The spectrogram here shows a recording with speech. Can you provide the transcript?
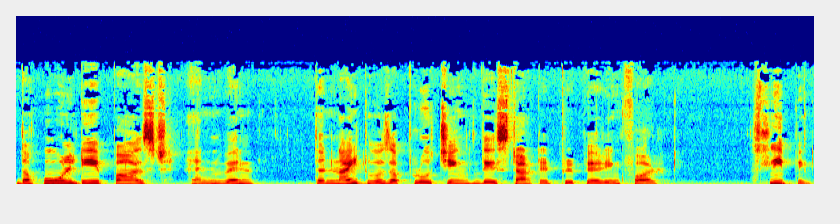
The whole day passed, and when the night was approaching, they started preparing for sleeping.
